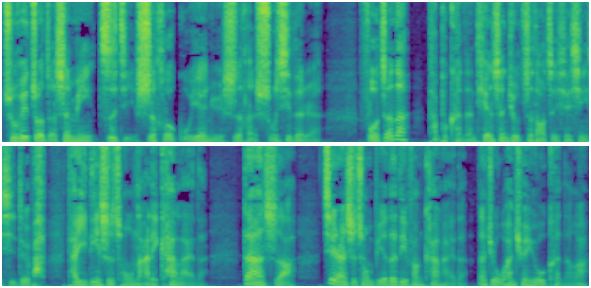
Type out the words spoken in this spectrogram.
除非作者声明自己是和古叶女士很熟悉的人，否则呢，他不可能天生就知道这些信息，对吧？他一定是从哪里看来的。但是啊，既然是从别的地方看来的，那就完全有可能啊，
